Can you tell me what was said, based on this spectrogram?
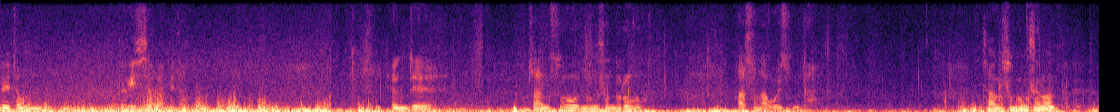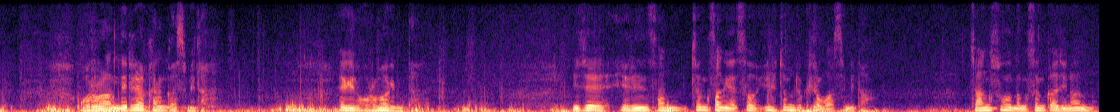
빗방울이 좀 뜨기 시작합니다. 현재 장수 능선으로 하산하고 있습니다. 장수 능선은 오르락 내리락 하는 것 같습니다. 여기는 오르막입니다. 이제 연인산 정상에서 1.6km 왔습니다. 장수 능선까지는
